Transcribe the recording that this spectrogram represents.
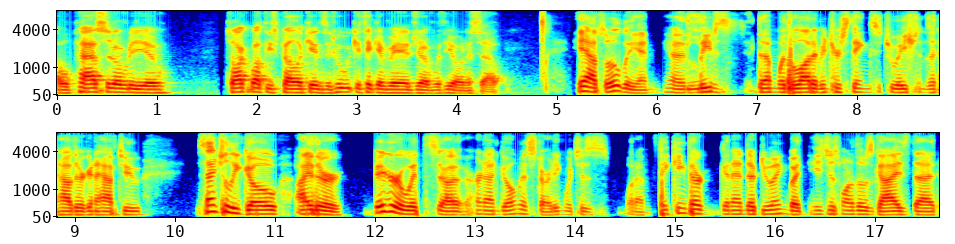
I will pass it over to you. Talk about these Pelicans and who we can take advantage of with Jonas out. Yeah, absolutely, and you know, it leaves them with a lot of interesting situations and how they're going to have to essentially go either bigger with uh, Hernangomez starting, which is what I'm thinking they're going to end up doing. But he's just one of those guys that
